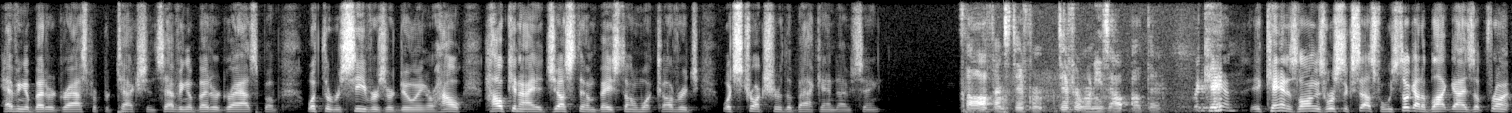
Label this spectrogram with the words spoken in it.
having a better grasp of protections, having a better grasp of what the receivers are doing, or how, how can I adjust them based on what coverage, what structure of the back end I'm seeing. The offense different different when he's out out there. It can. It can as long as we're successful. We still got to block guys up front.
